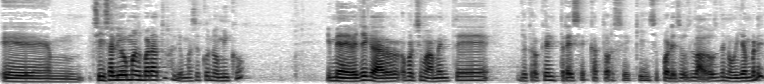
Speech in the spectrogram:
Eh, sí salió más barato, salió más económico y me debe llegar aproximadamente, yo creo que el 13, 14, 15 por esos lados de noviembre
